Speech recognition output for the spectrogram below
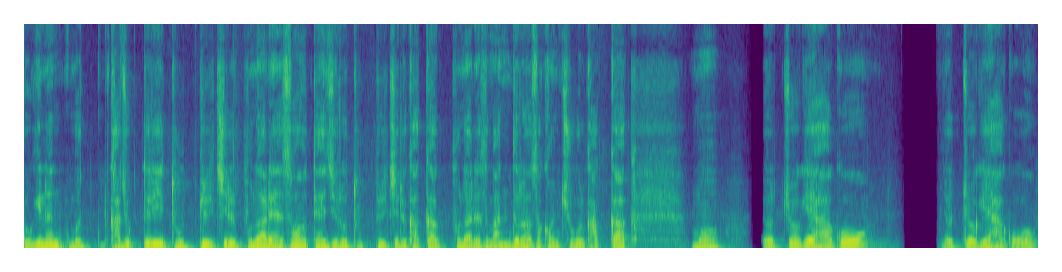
여기는 뭐 가족들이 두 필지를 분할해서 대지로 두 필지를 각각 분할해서 만들어서 건축을 각각 뭐 요쪽에 하고 요쪽에 하고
